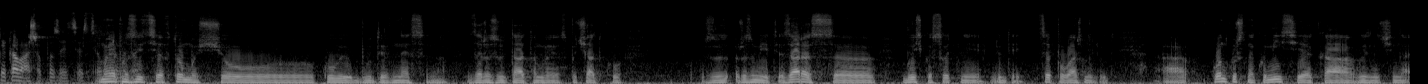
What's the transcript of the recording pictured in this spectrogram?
Яка ваша позиція з цього? Моя приводу? позиція в тому, що коли буде внесено за результатами спочатку, розумієте, зараз е, близько сотні людей. Це поважні люди. А конкурсна комісія, яка визначена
